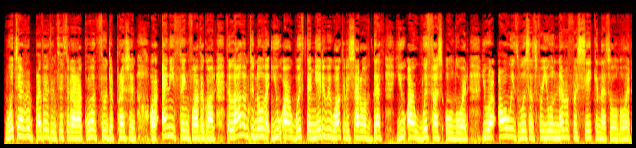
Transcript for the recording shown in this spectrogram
whichever brothers and sisters that are going through depression or anything, Father God, allow them to know that you are with them. Yet do we walk in the shadow of death, you are with us, oh Lord. You are always with us, for you will never forsaken us, oh Lord.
